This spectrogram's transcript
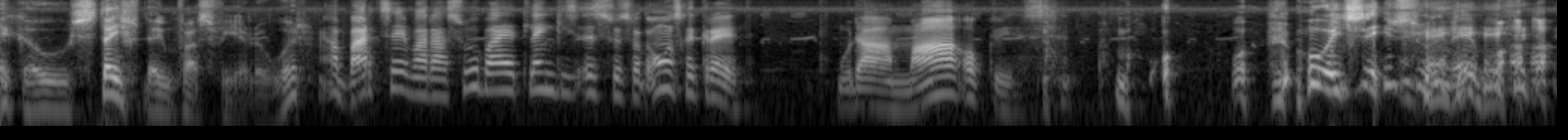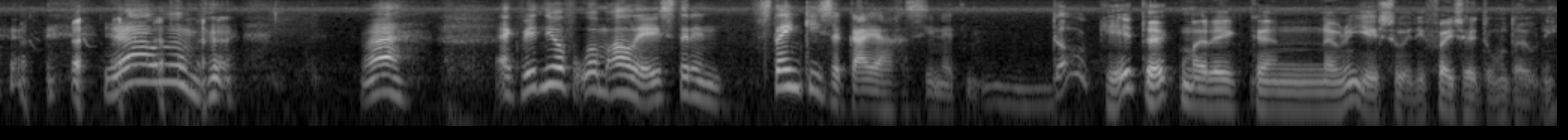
ek hou styf duim vas vir julle, hoor? Ja, Bart sê waar daar so baie kleintjies is soos wat ons gekry het, moet daar 'n ma ook wees. Hoe hy sê so, nee, maar. ja, oom. Maar ek weet nie of oom al Hester en Steentjie se kaja gesien het nie. Dalk het ek, maar ek kan nou nie jy so die vuis uit onthou nie.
